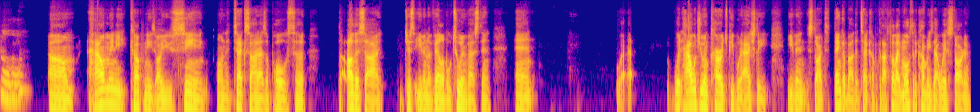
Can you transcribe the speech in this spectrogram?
Mm-hmm. Um, how many companies are you seeing on the tech side as opposed to the other side, just even available to invest in? And what how would you encourage people to actually even start to think about the tech company? Because I feel like most of the companies that we're starting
